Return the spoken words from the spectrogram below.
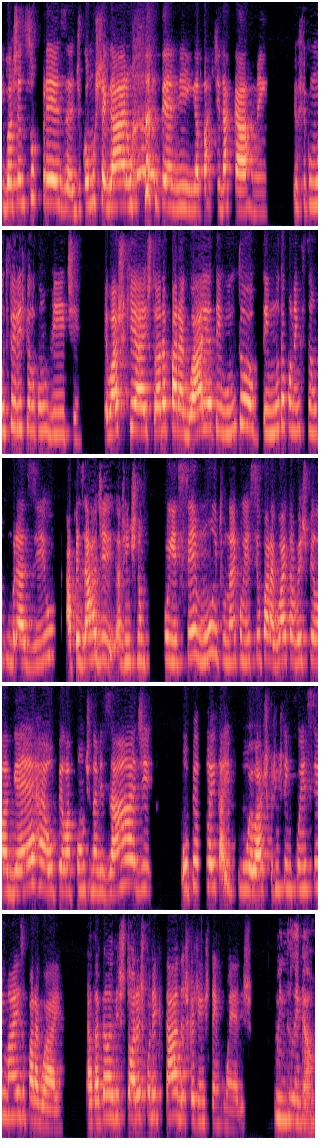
e bastante surpresa de como chegaram até mim a partir da Carmen. Eu fico muito feliz pelo convite eu acho que a história paraguaia tem, muito, tem muita conexão com o Brasil, apesar de a gente não conhecer muito, né? Conhecer o Paraguai talvez pela guerra ou pela ponte da amizade ou pela Itaipu. Eu acho que a gente tem que conhecer mais o Paraguai, até pelas histórias conectadas que a gente tem com eles. Muito legal.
